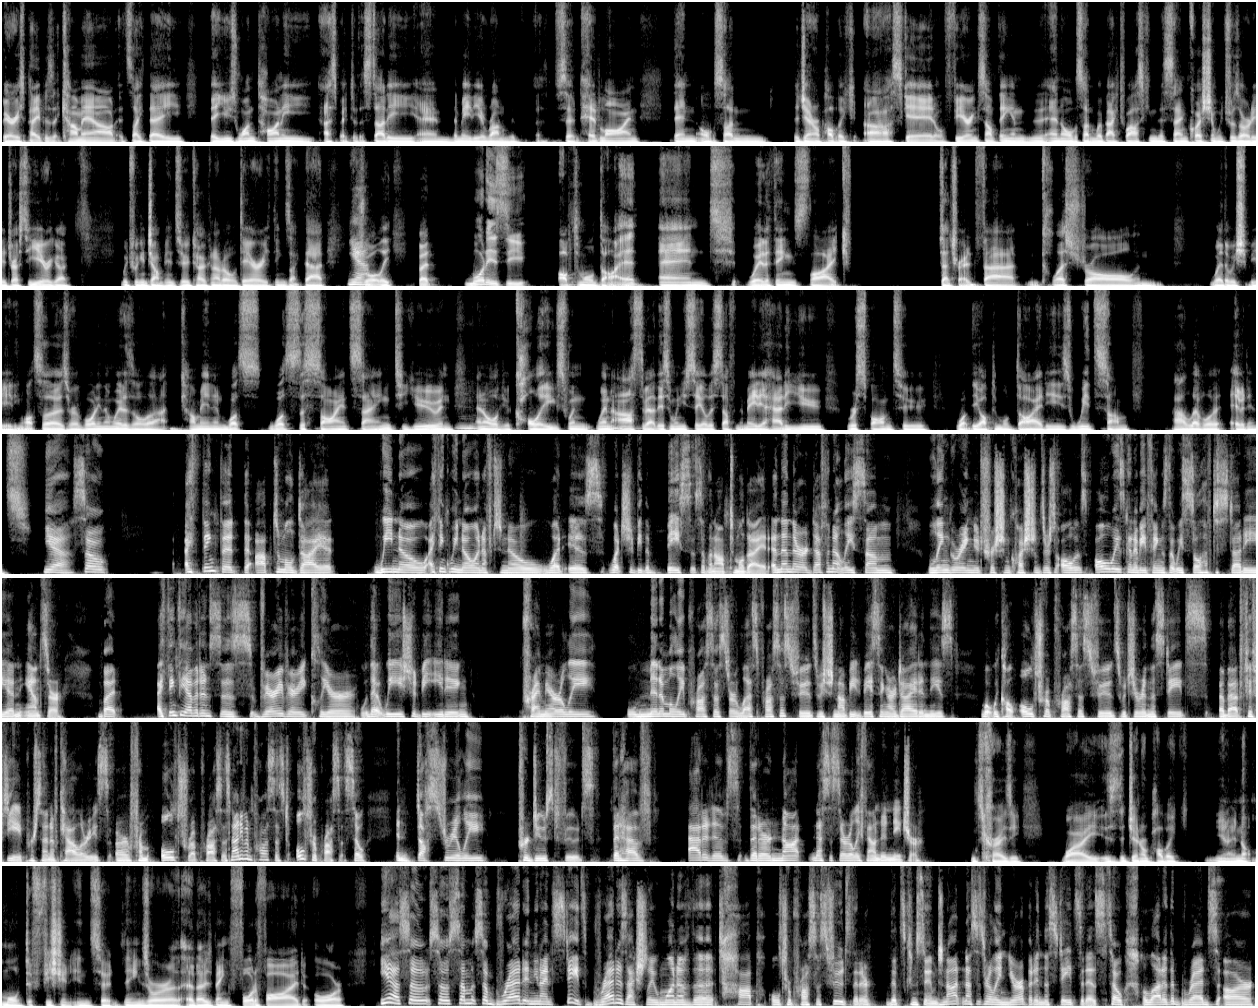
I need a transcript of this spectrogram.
various papers that come out. It's like they they use one tiny aspect of the study and the media run with a certain headline. Then all of a sudden, the general public are scared or fearing something. And, and all of a sudden, we're back to asking the same question, which was already addressed a year ago, which we can jump into coconut oil, dairy, things like that Yeah. shortly. But what is the optimal diet? And where do things like saturated fat and cholesterol and whether we should be eating lots of those or avoiding them, where does all that come in? And what's what's the science saying to you and, Mhm. and all of your colleagues when when asked about this and when you see all this stuff in the media, how do you respond to what the optimal diet is with some uh, level of evidence? Yeah. So I think that the optimal diet, we know, I think we know enough to know what is, what should be the basis of an optimal diet. And then there are definitely some lingering nutrition questions. There's always, always going to be things that we still have to study and answer. But I think the evidence is very, very clear that we should be eating primarily minimally processed or less processed foods. We should not be basing our diet in these what we call ultra processed foods, which are in the States, about 58% of calories are from ultra processed, not even processed, ultra processed. So industrially produced foods that have additives that are not necessarily found in nature. It's crazy. Why is the general public, you know, not more deficient in certain things, or are, are those being fortified, or Yeah, so so some so bread in the United States, bread is actually one of the top ultra processed foods that are that's consumed. Not necessarily in Europe, but in the States it is. So a lot of the breads are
